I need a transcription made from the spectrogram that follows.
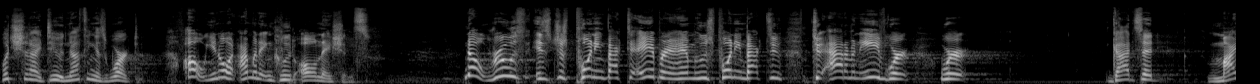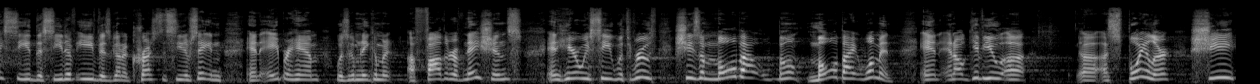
What should I do? Nothing has worked. Oh, you know what? I'm going to include all nations. No, Ruth is just pointing back to Abraham, who's pointing back to, to Adam and Eve, where, where God said, My seed, the seed of Eve, is going to crush the seed of Satan. And Abraham was going to become a, father of nations. And here we see with Ruth, she's a Moabite, Moabite woman. And, and I'll give you a, a spoiler, she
